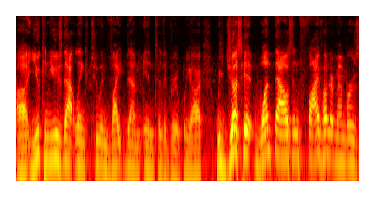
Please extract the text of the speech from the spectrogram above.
uh, you can use that link to invite them into the group. We are we just hit 1,500 members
